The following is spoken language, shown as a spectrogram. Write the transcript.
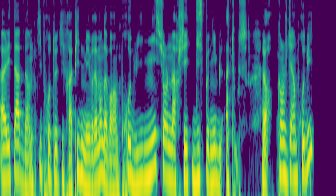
à l'étape d'un petit prototype rapide, mais vraiment d'avoir un produit mis sur le marché, disponible à tous. Alors quand je dis un produit,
